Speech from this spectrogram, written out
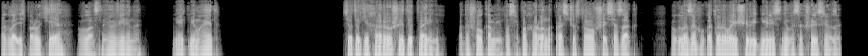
Погладить по руке, властно и уверенно, не отнимает. «Все-таки хороший ты парень», — подошел ко мне после похорон расчувствовавшийся Зак, в глазах у которого еще виднелись невысохшие слезы.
